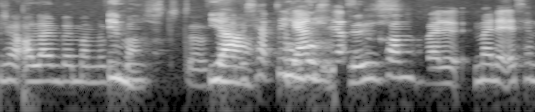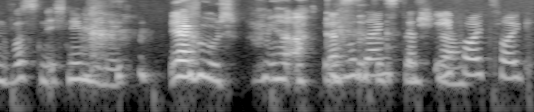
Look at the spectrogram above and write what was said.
Ja, allein wenn man das Immer. riecht. Das Ja. Aber ich habe die gar nicht erst bekommen, weil meine Eltern wussten, ich nehme die nicht. Ja, gut. Ja, ich muss sagen, das schlau. Efeu-Zeug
